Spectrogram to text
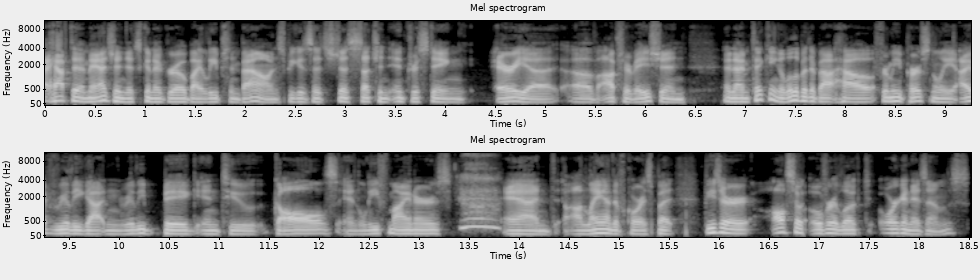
I have to imagine it's going to grow by leaps and bounds because it's just such an interesting area of observation. And I'm thinking a little bit about how, for me personally, I've really gotten really big into galls and leaf miners and on land, of course, but these are also overlooked organisms.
